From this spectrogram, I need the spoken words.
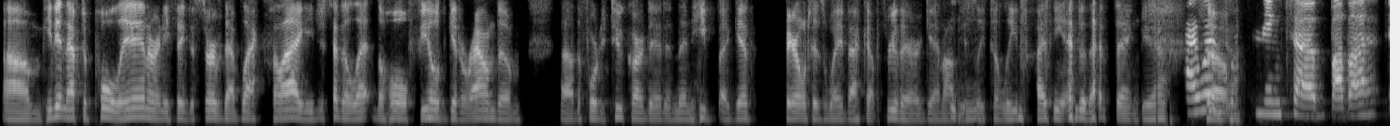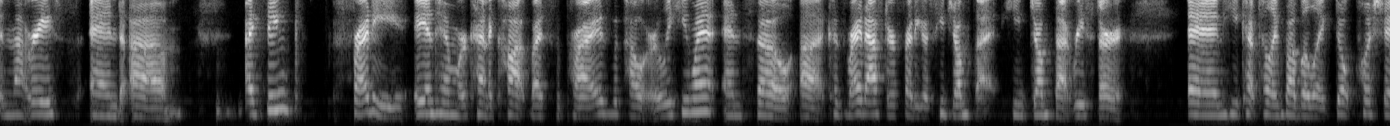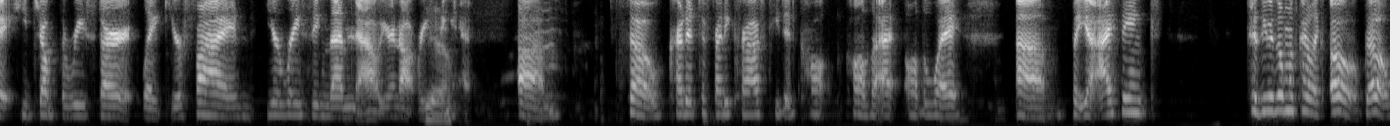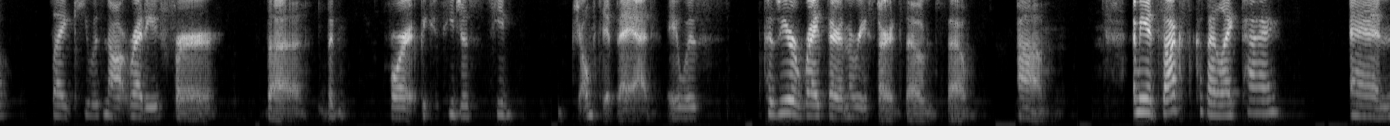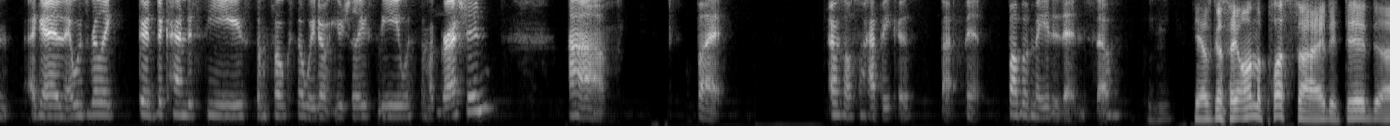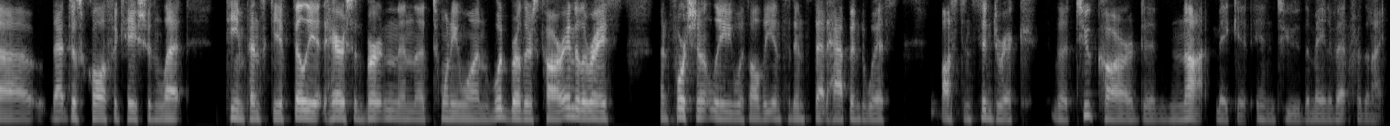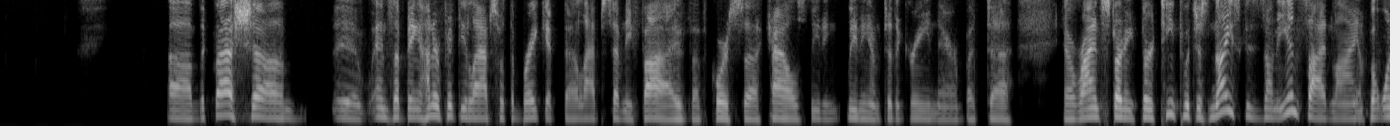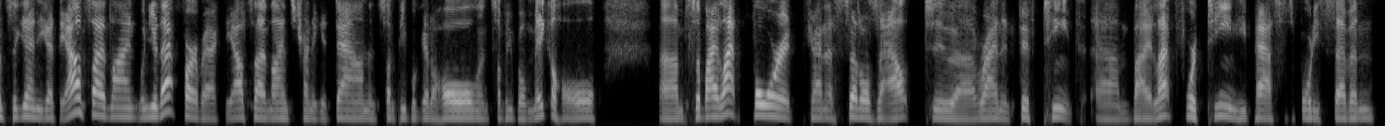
Um, he didn't have to pull in or anything to serve that black flag. He just had to let the whole field get around him uh, the 42 car did, and then he again barreled his way back up through there again, obviously to lead by the end of that thing. Yeah. I was So- listening to Bubba in that race, and um, I think Freddie and him were kind of caught by surprise with how early he went. And so, because right after Freddie goes, he jumped that, he jumped that restart. And he kept telling Bubba, like, don't push it. He jumped the restart. Like, you're fine. You're racing them now. You're not racing it. Um, so credit to Freddie Kraft. He did call call that all the way. Um, but yeah, I think because he was almost kind of like, oh, go. Like he was not ready for the the for it because he just he jumped it bad. It was because we were right there in the restart zone. So um I mean it sucks because I like Ty. And again, it was really good to kind of see some folks that we don't usually see with some aggression. Um, but I was also happy because that bit Bubba made it in. So Yeah, I was gonna say on the plus side, it did uh, that disqualification let Team Penske affiliate Harrison Burton and the 21 Wood Brothers car into the race. Unfortunately, with all the incidents that happened with Austin Cindric, the two car did not make it into the main event for the night. Uh, the clash um, uh, ends up being 150 laps with the break at uh, lap 75. Of course, uh, Kyle's leading leading him to the green there, but uh, you know, Ryan's starting 13th, which is nice because he's on the inside line. Yep. But once again, you got the outside line. When you're that far back, the outside line's trying to get down, and some people get a hole, and some people make a hole. Um, so by lap four, it kind of settles out to uh, Ryan in 15th. Um, by lap 14, he passes 47.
